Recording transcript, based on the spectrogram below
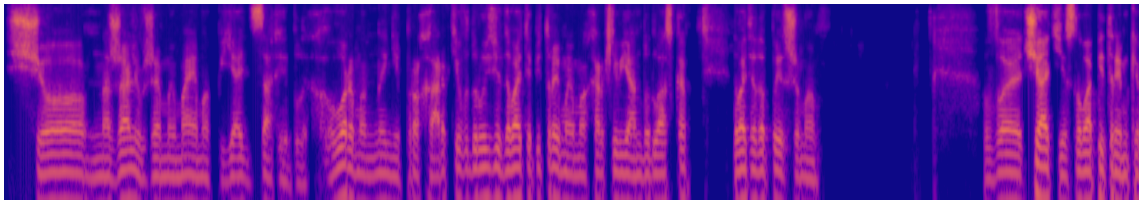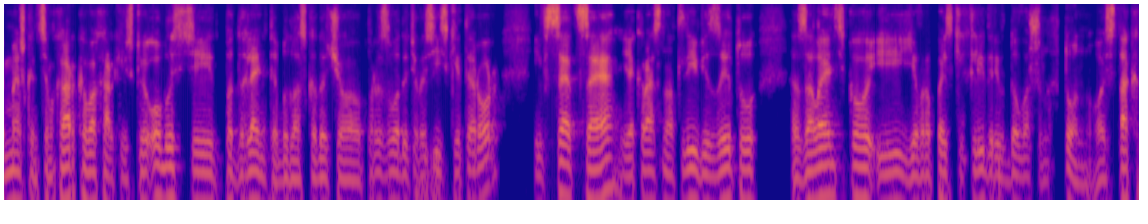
що на жаль, вже ми маємо п'ять загиблих. Говоримо нині про Харків. Друзі, давайте підтримаємо харків'ян. Будь ласка, давайте допишемо в чаті слова підтримки мешканцям Харкова, Харківської області. Подгляньте, будь ласка, до чого призводить російський терор, і все це якраз на тлі візиту Зеленського і європейських лідерів до Вашингтону. Ось так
